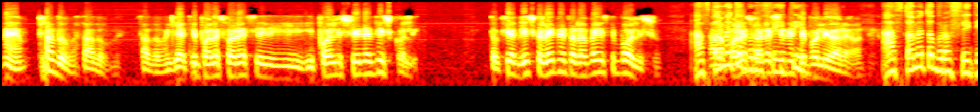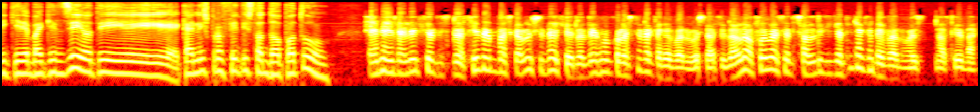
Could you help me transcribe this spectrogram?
Ναι, θα δούμε, θα δούμε. Θα δούμε. Γιατί πολλές φορές η, η πόλη σου είναι δύσκολη. Το πιο δύσκολο είναι το να μπαίνει στην πόλη σου. Αυτό Αλλά με τον προφήτη. Είναι και πολύ ωραίο. Αυτό με τον προφήτη, κύριε Μπακερτζή, ότι κανείς προφήτη στον τόπο του; Ε, ναι, είναι αλήθεια ότι στην Αθήνα μας καλούν συνέχεια. Δηλαδή, έχουμε κουραστεί να κατεβαίνουμε στην Αθήνα. Αλλά αφού είμαστε στη Θεσσαλονίκη, γιατί να κατεβαίνουμε στην Αθήνα;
